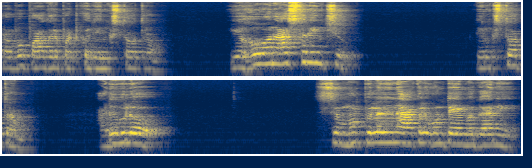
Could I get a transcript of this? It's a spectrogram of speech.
ప్రభు పాదలు పట్టుకో దీనికి స్తోత్రం. యహోవను ఆశ్రయించు. దీనికి స్తోత్రం. అడవిలో సింహం పిల్లలని ఆకలి ఉంటాయేమో కానీ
